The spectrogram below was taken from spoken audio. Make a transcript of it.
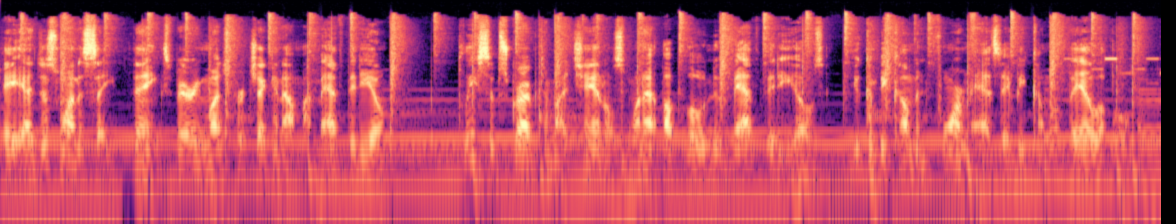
Hey, I just want to say thanks very much for checking out my math video. Please subscribe to my channel so when I upload new math videos, you can become informed as they become available.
